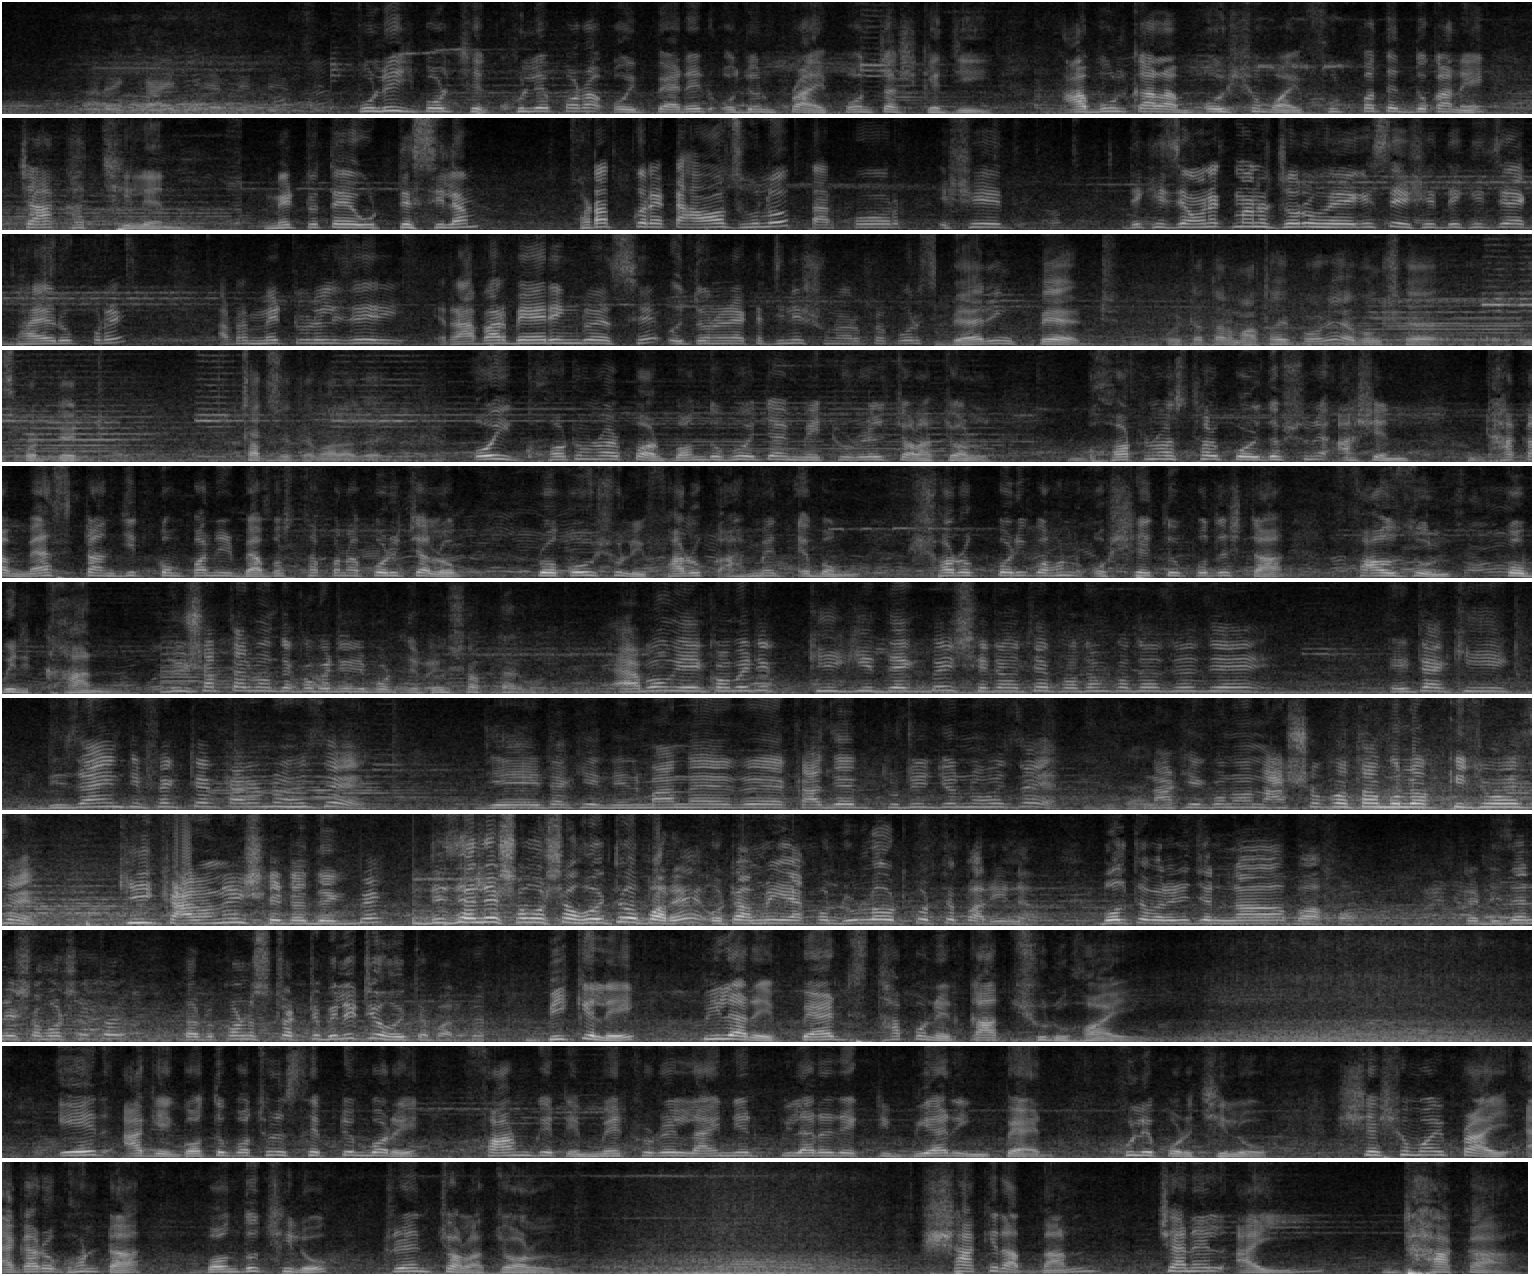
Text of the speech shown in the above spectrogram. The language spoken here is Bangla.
পুলিশ বলছে খুলে পড়া ওই প্যাডের ওজন প্রায় পঞ্চাশ কেজি। আবুল কালাম ওই সময় ফুটপাতের দোকানে চা খাচ্ছিলেন। মেট্রোতে উঠতেছিলাম। হঠাৎ করে একটা আওয়াজ হলো তারপর এসে দেখি যে অনেক মানুষ জড়ো হয়ে গেছে। এসে দেখি যে এক ভাইয়ের উপরে আপনার মেট্রো রেলে যে রাবার বেয়ারিং রয়েছে ওই ধরনের একটা জিনিস শোনার উপরে পড়েছে। বেয়ারিং প্যাড ওইটা তার মাথায় পড়ে এবং সে স্পট ডেড হয়। সাথে সাথে মারা যায়। ওই ঘটনার পর বন্ধ হয়ে যায় মেট্রো রেল চলাচল। ঘটনাস্থল পরিদর্শনে আসেন ঢাকা ম্যাস ট্রানজিট কোম্পানির ব্যবস্থাপনা পরিচালক প্রকৌশলী ফারুক আহমেদ এবং সড়ক পরিবহন ও সেতু উপদেষ্টা ফাউজুল কবির খান। দুই সপ্তাহের মধ্যে কমিটি রিপোর্ট দেবে। দুই সপ্তাহের মধ্যে। এবং এই কমিটি কি কি দেখবে সেটা হচ্ছে প্রথম কথা হচ্ছে যে এটা কি ডিজাইন ডিফেক্টের কারণে হয়েছে? যে এটা কি নির্মাণের কাজের ত্রুটির জন্য হয়েছে? নাকি কোনো নাশকতামূলক কিছু হয়েছে? কি কারণে সেটা দেখবে? ডিজাইনের সমস্যা হইতেও পারে ওটা আমি এখন রুল আউট করতে পারি না। বলতে পারি যে না বা হ। এটা ডিজাইনের সমস্যা তো তারপর কনস্ট্রাক্টেবিলিটিও হইতে পারে। বিকেলে পিলারে প্যাড স্থাপনের কাজ শুরু হয়। এর আগে গত বছরের সেপ্টেম্বরে ফার্মগেটে মেট্রো রেল লাইনের পিলারের একটি বিয়ারিং প্যাড খুলে পড়েছিল। সে সময় প্রায় এগারো ঘণ্টা বন্ধ ছিল ট্রেন চলাচল। শাকের আদনান চ্যানেল আই ঢাকা।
